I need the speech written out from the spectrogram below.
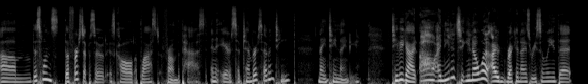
Um, this one's the first episode is called "A Blast from the Past," and it airs September seventeenth, nineteen ninety. TV Guide. Oh, I needed to. You know what? I recognized recently that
